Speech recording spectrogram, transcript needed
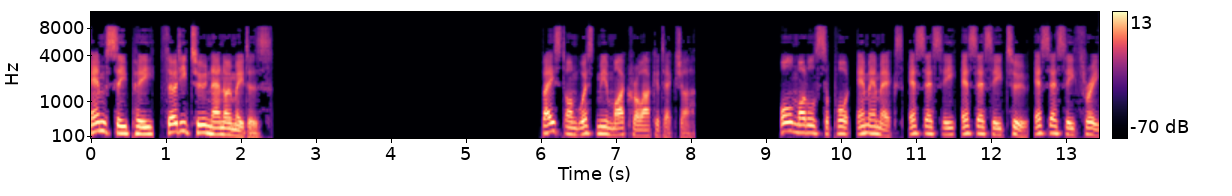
MCP 32 nanometers. Based on Westmere microarchitecture. All models support MMX, SSE, SSE2, SSE3,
